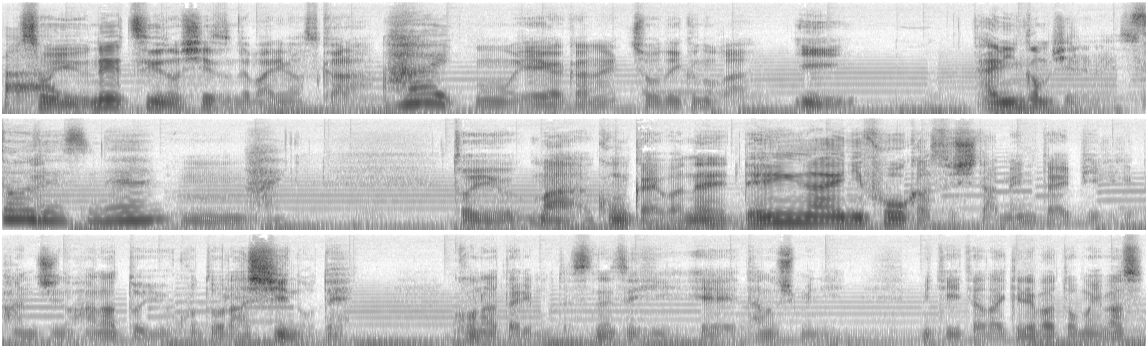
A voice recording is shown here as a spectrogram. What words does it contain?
あそういうね梅雨のシーズンでもありますから、はい。うん、映画館がちょうど行くのがいいタイミングかもしれないですよね。そうですね、うん。はい。というまあ今回はね恋愛にフォーカスした明太ピリリパンチの花ということらしいのでこの辺りもですねぜひ、えー楽しみに見ていただければと思います。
